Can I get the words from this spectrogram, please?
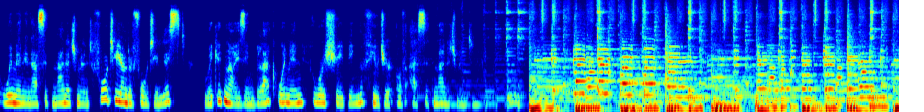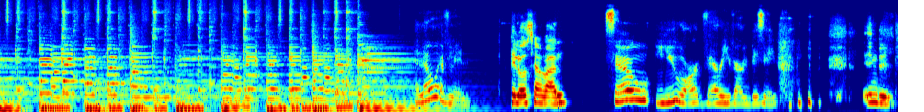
Women in Asset Management 40 under 40 list, recognizing Black women who are shaping the future of asset management. Hello, Servane. So you are very, very busy. Indeed.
